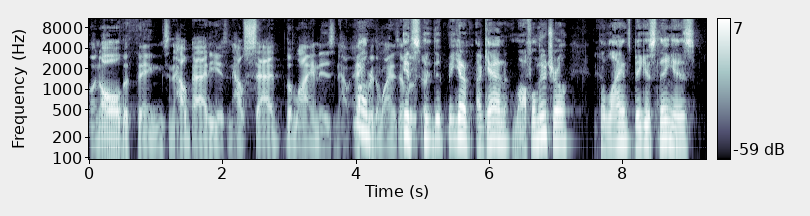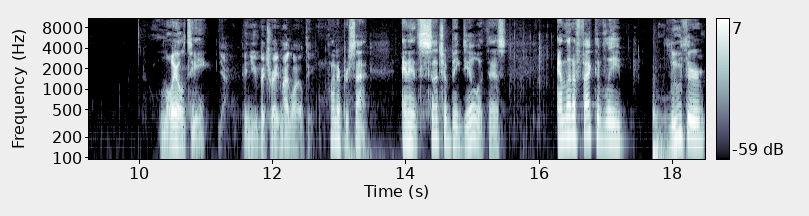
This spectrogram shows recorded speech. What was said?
on all the things and how bad he is and how sad the lion is and how Well, angry the lion is at it's Luther. the, you know again lawful neutral. The lion's biggest thing is loyalty. yeah, and you betrayed my loyalty. Hundred percent, and it's such a big deal with this, and then effectively, Luther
